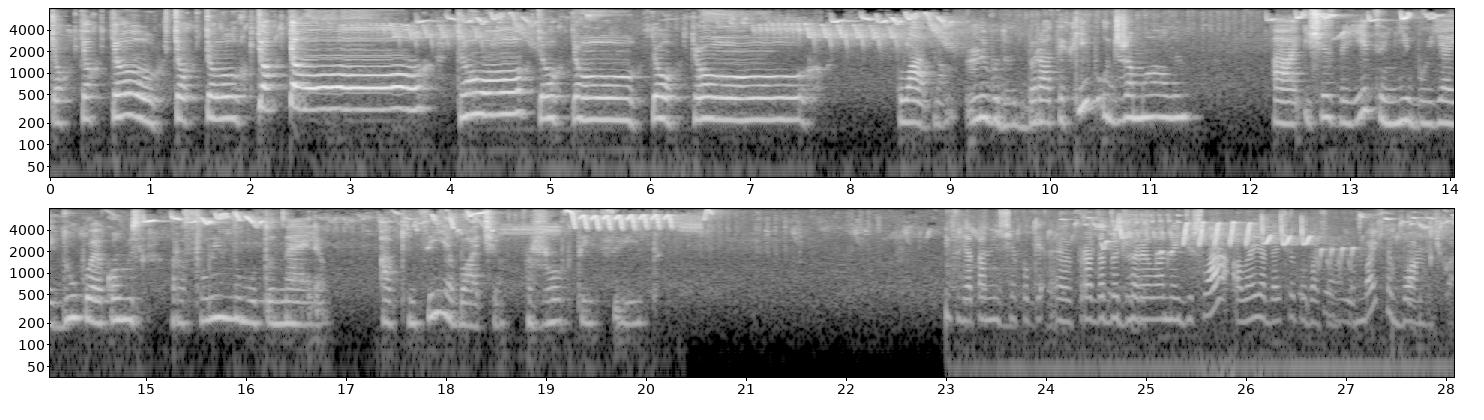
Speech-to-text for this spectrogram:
Тьох-тьох-тьох, тьох-тьох, тьох-тьох, тьох-тьох-тьох, тьох-тьох. Ладно, не буду відбирати хліб у Джамали. А іще здається, ніби я йду по якомусь рослинному тунелю. А в кінці я бачу жовтий цвіт. Я там ще поки е, правда до джерела не дійшла, але я дещо побачила. Бачите, баночка.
